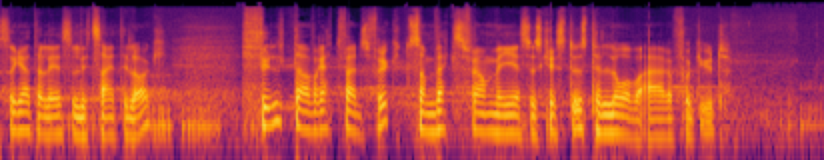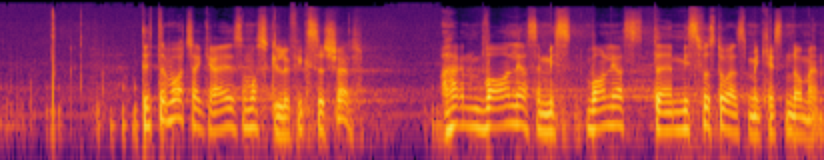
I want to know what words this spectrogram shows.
så greit å lese litt seint i lag. Fylte av rettferdsfrukt som vokser fram ved Jesus Kristus til lov og ære for Gud. Dette var ikke en greie som vi skulle fikse sjøl. Her er den vanligste, mis vanligste misforståelsen med kristendommen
